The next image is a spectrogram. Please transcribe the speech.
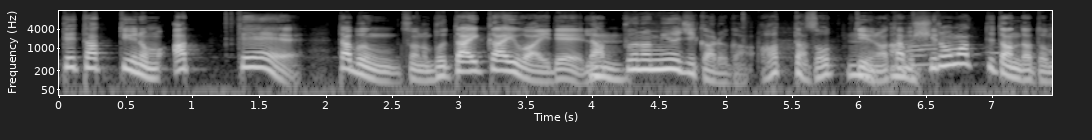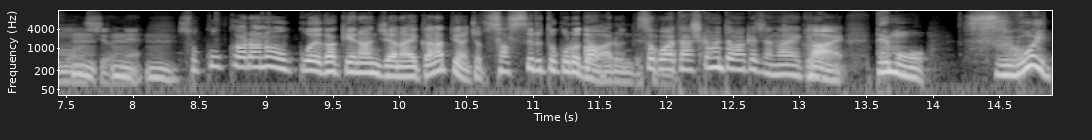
てたっていうのもあって多分その舞台界隈でラップのミュージカルがあったぞっていうのは多分広まってたんだと思うんですよね、そこからのお声掛けなんじゃないかなっていうのはちょっと察するところではあるんですが。そこは確かめたわけじゃないけど、はい。でもすごい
